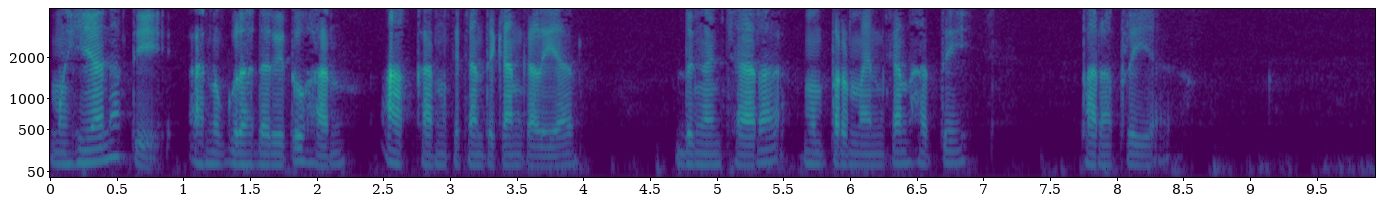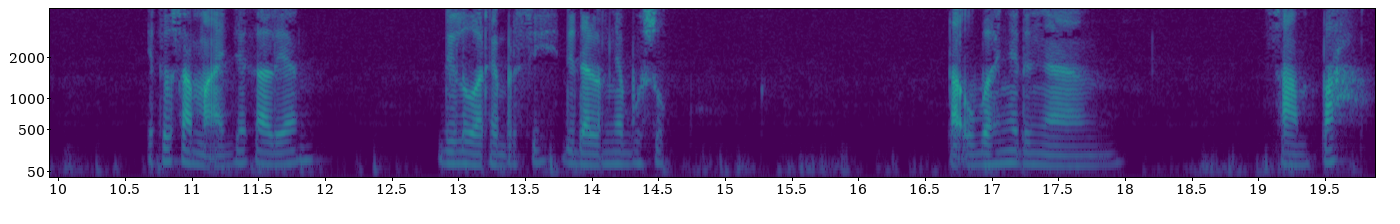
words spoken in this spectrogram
mengkhianati anugerah dari Tuhan akan kecantikan kalian dengan cara mempermainkan hati para pria. Itu sama aja kalian di luarnya bersih di dalamnya busuk tak ubahnya dengan sampah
